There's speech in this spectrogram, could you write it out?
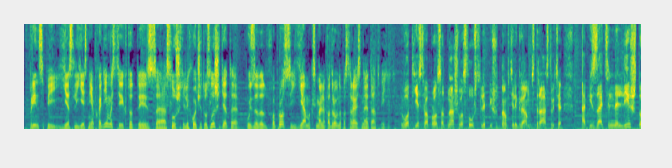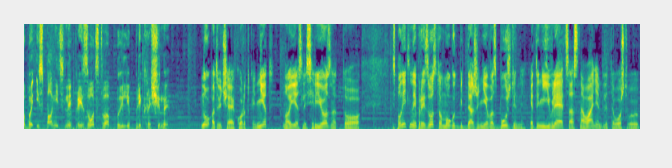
В принципе, если есть необходимость, и кто-то из э, слушателей хочет услышать это, пусть зададут вопрос, и я максимально подробно постараюсь на это ответить. Вот есть вопрос от нашего слушателя, пишут нам в Телеграм. Здравствуйте. Обязательно ли, чтобы исполнительные производства были прекращены? Ну, отвечая коротко, нет, но если серьезно, то исполнительные производства могут быть даже не возбуждены. Это не является основанием для того, чтобы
